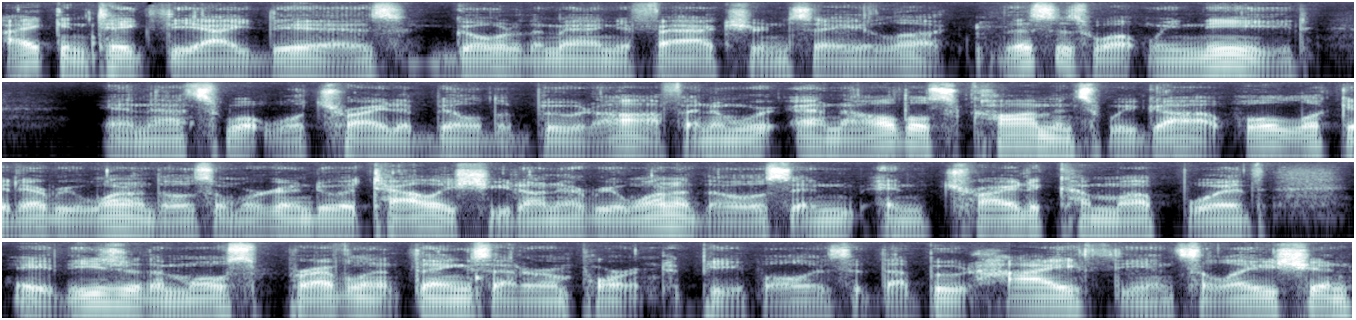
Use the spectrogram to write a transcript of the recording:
I can take the ideas, go to the manufacturer, and say, hey, "Look, this is what we need." and that's what we'll try to build a boot off. And we're, and all those comments we got, we'll look at every one of those, and we're going to do a tally sheet on every one of those, and and try to come up with, hey, these are the most prevalent things that are important to people. Is it the boot height, the insulation?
